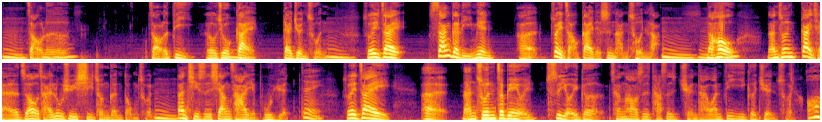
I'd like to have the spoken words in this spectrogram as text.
嗯，找了找了地，然后就盖盖眷村。嗯，所以在三个里面，呃，最早盖的是南村啦。嗯，然后。南村盖起来了之后，才陆续西村跟东村。嗯，但其实相差也不远。对，所以在呃南村这边有一是有一个称号，是它是全台湾第一个眷村。哦，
